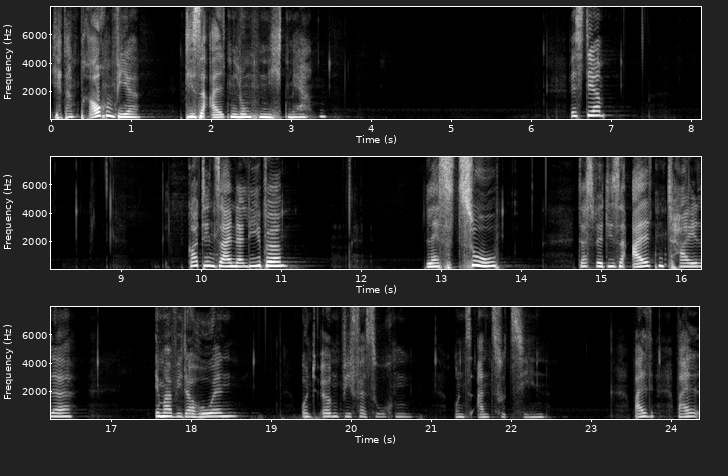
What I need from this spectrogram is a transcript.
ja, dann brauchen wir diese alten Lumpen nicht mehr. Wisst ihr, Gott in seiner Liebe lässt zu, dass wir diese alten Teile immer wiederholen, und irgendwie versuchen, uns anzuziehen. Weil, weil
